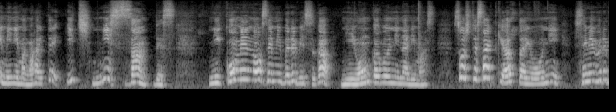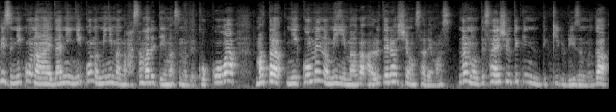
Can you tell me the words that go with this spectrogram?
にミニマが入って123です。2個目のセミブレビスが2音階分になります。そしてさっきあったようにセミブレビス2個の間に2個のミニマが挟まれていますのでここはまた2個目のミニマがアルテラシオンされます。なので最終的にできるリズムが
